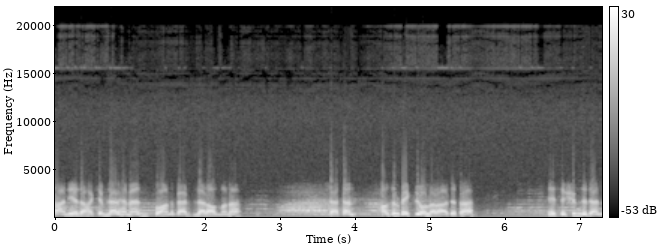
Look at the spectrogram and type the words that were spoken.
saniyede hakemler hemen puanı verdiler Alman'a. Zaten hazır bekliyorlar adeta. Neyse şimdiden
